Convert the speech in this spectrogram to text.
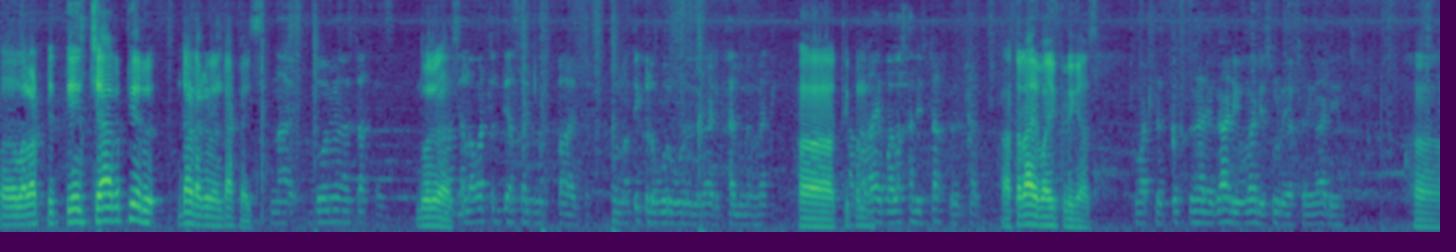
मला वाटतं तीन चार फेर दारडाकडून टाकायचं. दोन वेळा टाकायचं. दोन वेळा. त्याला वाटेल त्या साईडनं पळायचं पुन्हा तिकडे वर गाडी खाली न हा ती पण. आता रायबाला खाली टाकतं आता इकडे घ्या वाटलं तर गाडी गाडी गाडी सोडू एखादी गाडी. हा.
